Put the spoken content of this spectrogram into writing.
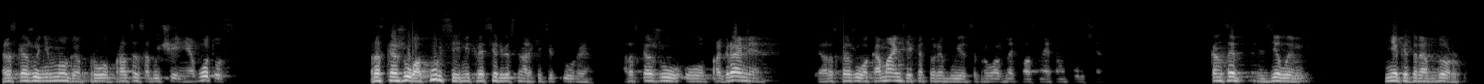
расскажу немного про процесс обучения в расскажу о курсе микросервисной архитектуры, расскажу о программе, расскажу о команде, которая будет сопровождать вас на этом курсе. В конце сделаем некоторый обзор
